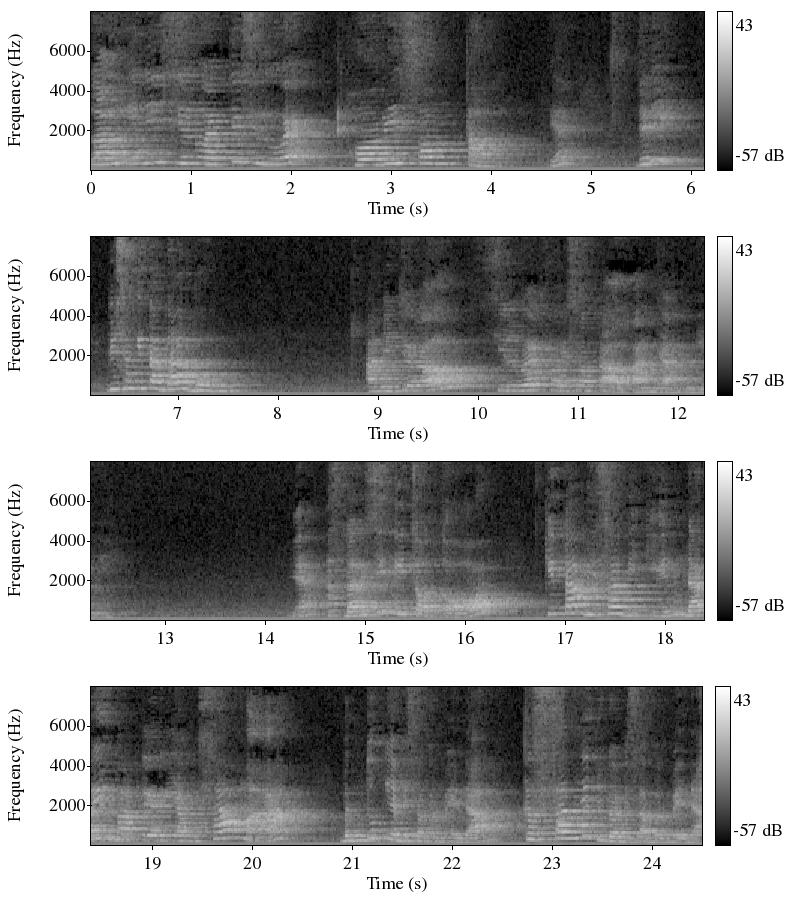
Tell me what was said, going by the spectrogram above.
Lalu ini siluetnya siluet horizontal, ya. Jadi bisa kita gabung unnatural, siluet horizontal panjang begini. Ya, dari sini contoh kita bisa bikin dari materi yang sama, bentuknya bisa berbeda, kesannya juga bisa berbeda.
